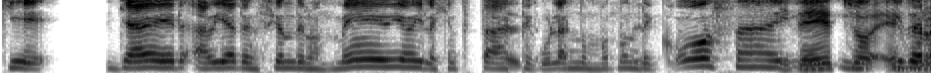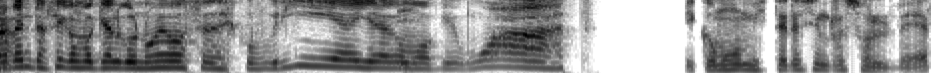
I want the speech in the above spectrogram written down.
que ya era- había atención de los medios y la gente estaba especulando un montón de cosas. Eh, y de hecho y, de una- repente así como que algo nuevo se descubría y era como que, ¿what? Y como un misterio sin resolver.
